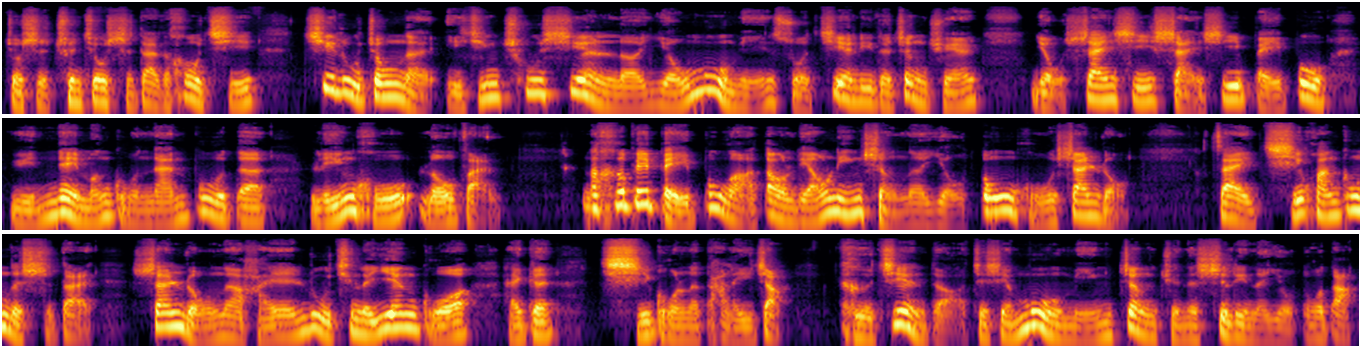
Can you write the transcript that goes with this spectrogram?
就是春秋时代的后期，记录中呢已经出现了游牧民所建立的政权，有山西、陕西北部与内蒙古南部的灵湖楼烦。那河北北部啊，到辽宁省呢，有东胡、山戎；在齐桓公的时代，山戎呢还入侵了燕国，还跟齐国呢打了一仗。可见的这些牧民政权的势力呢有多大？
